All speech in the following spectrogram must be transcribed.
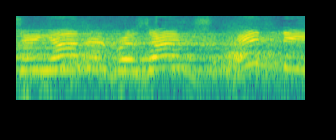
Marching 100 presents India.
